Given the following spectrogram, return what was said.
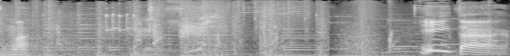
Vamos lá. Eita!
